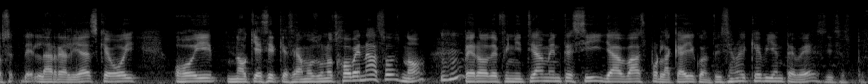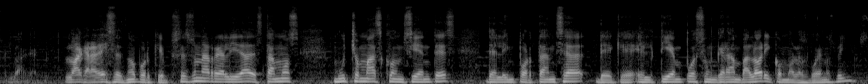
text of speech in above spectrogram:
O sea, de- la realidad es que hoy, hoy no quiere decir que seamos unos jovenazos, ¿no? Pero definitivamente sí, ya vas por la calle y cuando te dicen, oye, qué bien te ves, dices, pues lo, lo agradeces, ¿no? Porque pues, es una realidad, estamos mucho más conscientes de la importancia de que el tiempo es un gran valor y como los buenos vinos.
